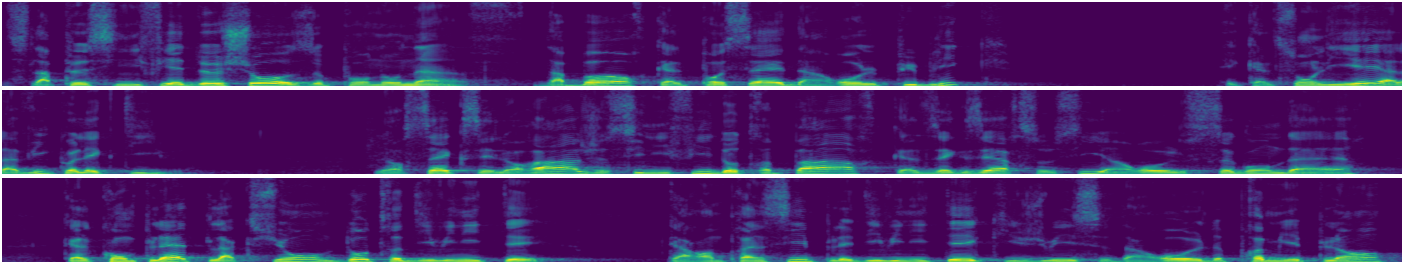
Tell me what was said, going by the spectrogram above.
Cela peut signifier deux choses pour nos nymphes. D'abord, qu'elles possèdent un rôle public et qu'elles sont liées à la vie collective. Leur sexe et leur âge signifient d'autre part qu'elles exercent aussi un rôle secondaire, qu'elles complètent l'action d'autres divinités, car en principe, les divinités qui jouissent d'un rôle de premier plan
